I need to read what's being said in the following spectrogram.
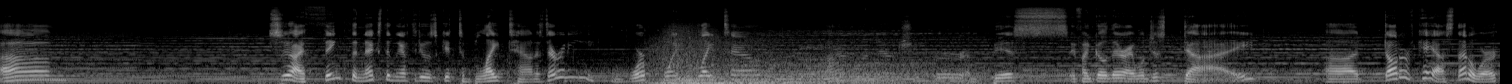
Um. So yeah, I think the next thing we have to do is get to Blighttown. Is there any warp point in Blighttown? Iron Chamber, Abyss. If I go there, I will just die. Uh, Daughter of Chaos, that'll work.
